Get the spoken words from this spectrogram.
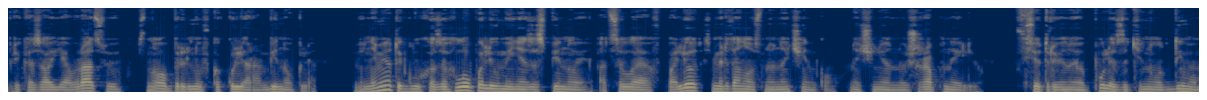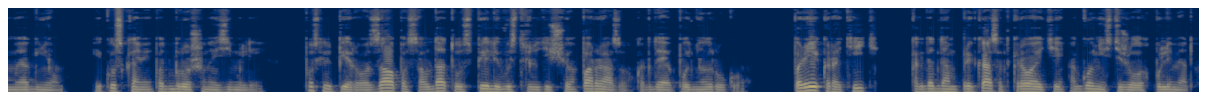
приказал я в рацию, снова прильнув к окулярам бинокля. Минометы глухо захлопали у меня за спиной, отсылая в полет смертоносную начинку, начиненную шрапнелью. Все травяное поле затянуло дымом и огнем, и кусками подброшенной земли. После первого залпа солдаты успели выстрелить еще по разу, когда я поднял руку. Прекратить. Когда дам приказ, открывайте огонь из тяжелых пулеметов.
